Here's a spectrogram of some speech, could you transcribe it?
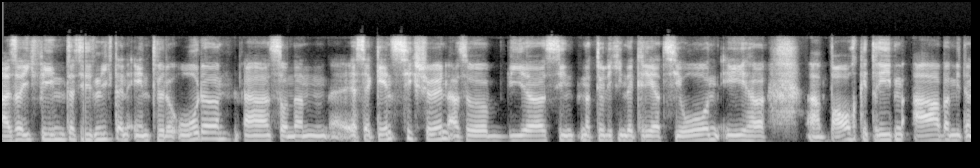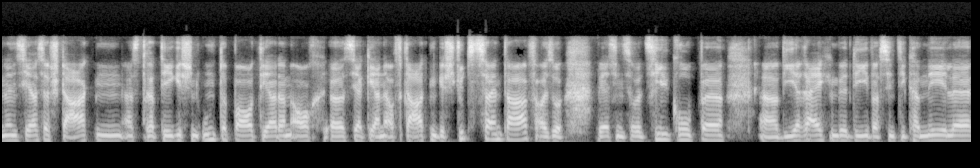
Also ich finde, das ist nicht ein Entweder-Oder, äh, sondern es ergänzt sich schön. Also wir sind natürlich in der Kreation eher äh, bauchgetrieben, aber mit einem sehr, sehr starken äh, strategischen Unterbau, der dann auch äh, sehr gerne auf Daten gestützt sein darf. Also wer ist unsere Zielgruppe, äh, wie erreichen wir die, was sind die Kanäle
